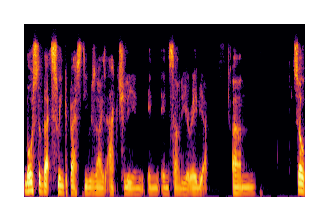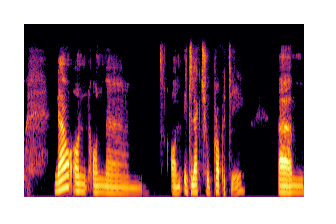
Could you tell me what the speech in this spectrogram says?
most of that swing capacity resides actually in, in, in Saudi Arabia. Um, so now on, on, um, on intellectual property, um,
